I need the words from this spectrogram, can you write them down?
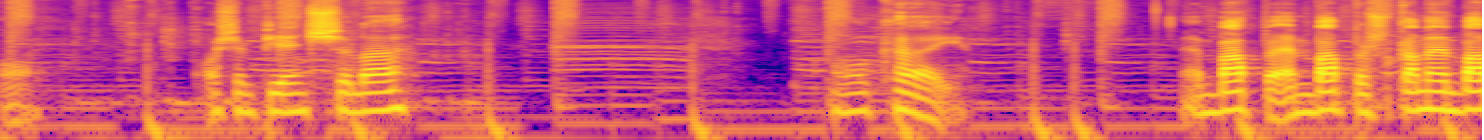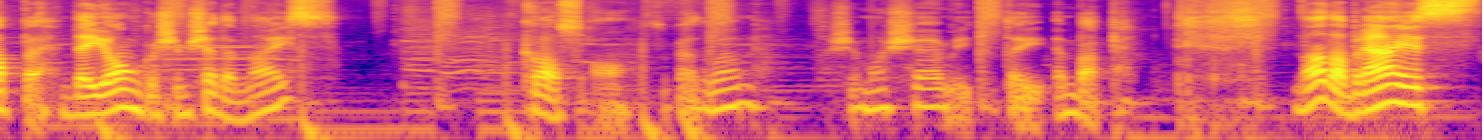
O. 8-5 szyle. Okej. Mbappe, Mbappe, szukamy Mbappe. De Jong 8-7, nice. Cross, o, zgadłem. 8-8 i tutaj Mbappe. No dobra, jest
